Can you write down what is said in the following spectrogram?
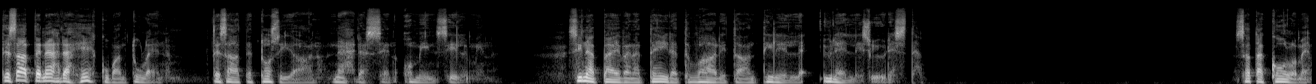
Te saatte nähdä hehkuvan tulen. Te saatte tosiaan nähdä sen omin silmin. Sinä päivänä teidät vaaditaan tilille ylellisyydestä. 103.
